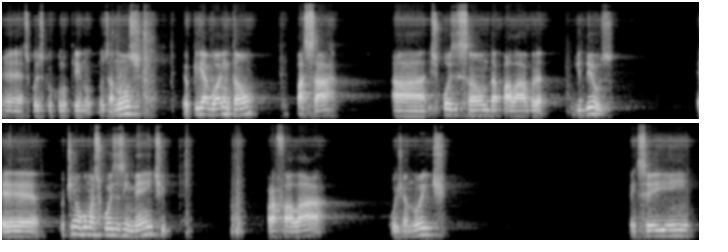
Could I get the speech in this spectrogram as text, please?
é, as coisas que eu coloquei no, nos anúncios. Eu queria agora, então, passar a exposição da palavra de Deus. É, eu tinha algumas coisas em mente para falar hoje à noite. Pensei em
